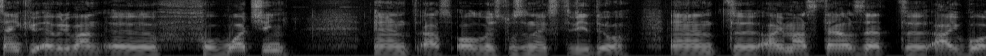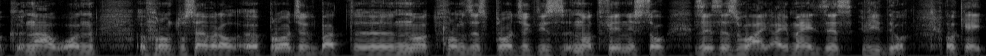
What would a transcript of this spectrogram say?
Thank you everyone uh, for watching and as always to the next video and uh, I must tell that uh, I work now on from to several uh, projects but uh, not from this project is not finished so this is why I made this video. Okay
